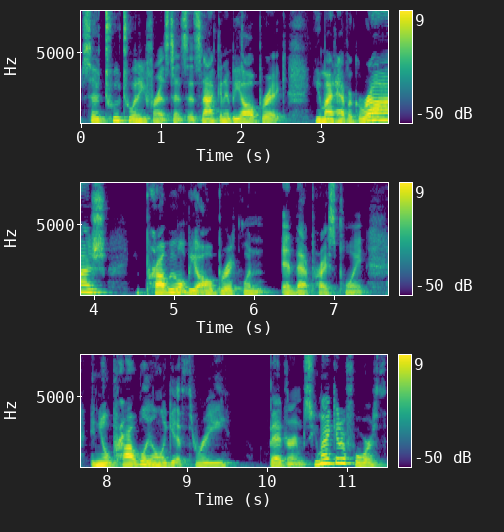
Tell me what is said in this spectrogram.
so 220, for instance, it's not going to be all brick. You might have a garage. You probably won't be all brick when at that price point, and you'll probably only get three bedrooms. You might get a fourth.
